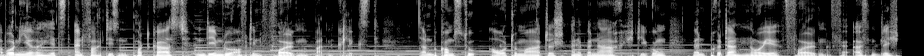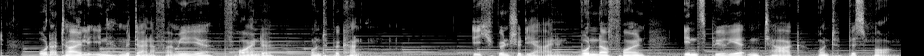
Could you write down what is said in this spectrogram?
Abonniere jetzt einfach diesen Podcast, indem du auf den Folgen-Button klickst. Dann bekommst du automatisch eine Benachrichtigung, wenn Britta neue Folgen veröffentlicht oder teile ihn mit deiner Familie, Freunde und Bekannten. Ich wünsche dir einen wundervollen, inspirierten Tag und bis morgen.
